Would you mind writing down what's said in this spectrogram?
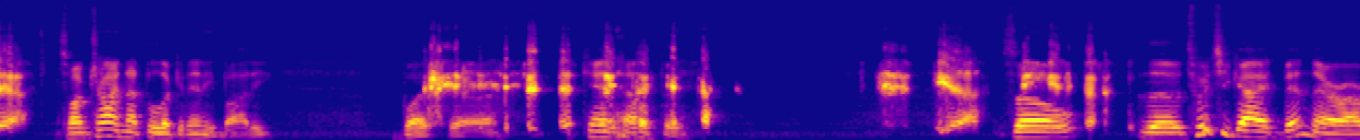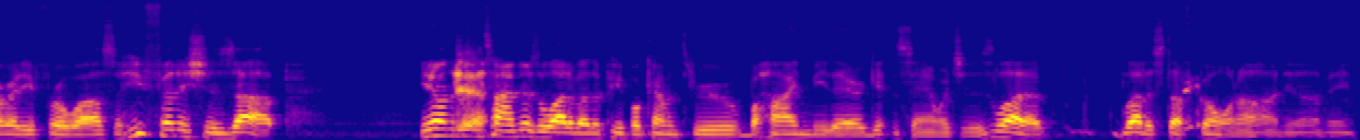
Yeah. So I'm trying not to look at anybody, but uh, I can't help it. Yeah. So the twitchy guy had been there already for a while, so he finishes up. You know, in the Yeah. meantime, there's a lot of other people coming through behind me there getting sandwiches. A lot of, a lot of stuff going on. You know what I mean?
